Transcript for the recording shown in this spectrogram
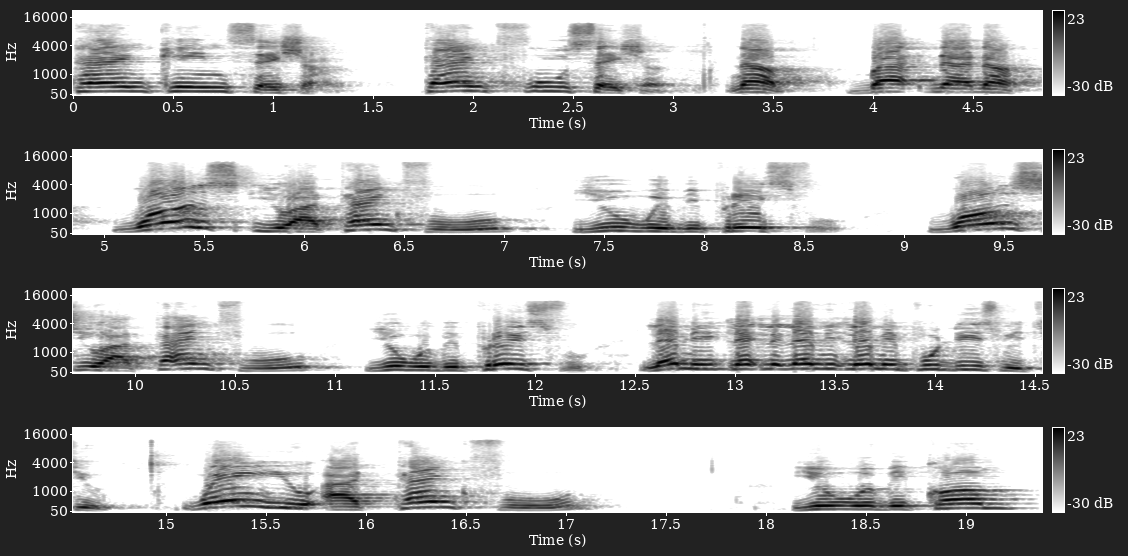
thanking session, thankful session. Now, but now, now, once you are thankful, you will be praiseful. Once you are thankful, you will be praiseful. Let me let, let, me let me put this with you. When you are thankful, you will become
